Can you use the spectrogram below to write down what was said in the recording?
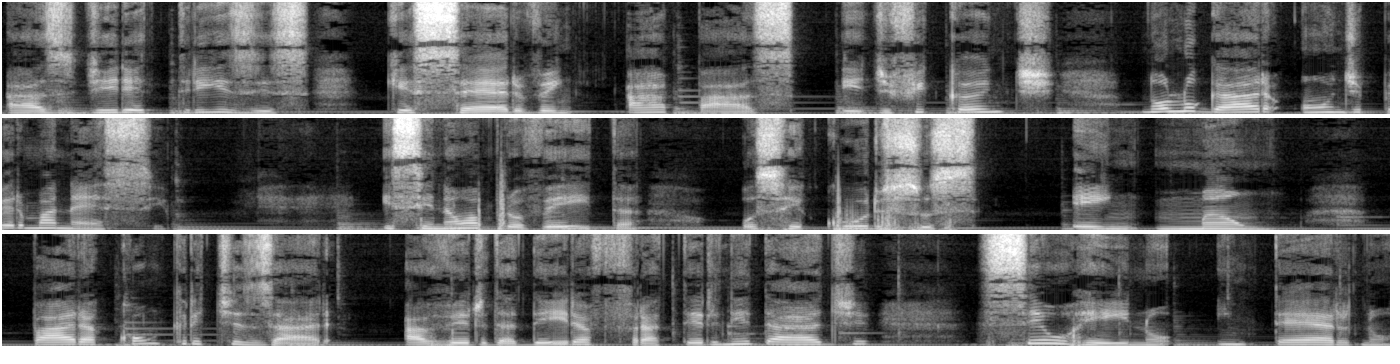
às diretrizes que servem à paz edificante, no lugar onde permanece. E se não aproveita os recursos em mão para concretizar a verdadeira fraternidade, seu reino interno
